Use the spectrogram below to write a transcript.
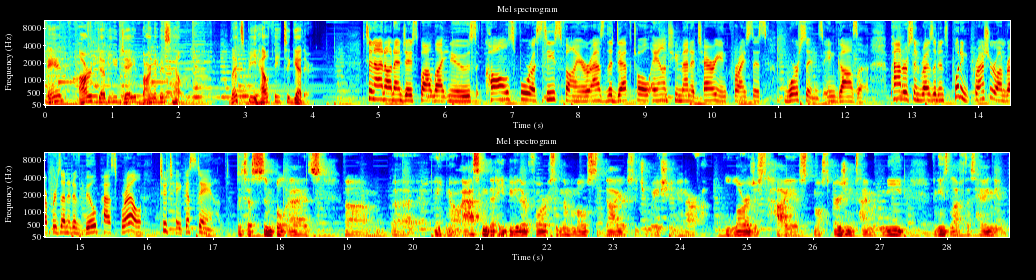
and RWJ Barnabas Health. Let's be healthy together. Tonight on NJ Spotlight News, calls for a ceasefire as the death toll and humanitarian crisis worsens in Gaza. Paterson residents putting pressure on Representative Bill Pascrell to take a stand. It's as simple as um, uh, you know, asking that he be there for us in the most dire situation, in our largest, highest, most urgent time of need, and he's left us hanging.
